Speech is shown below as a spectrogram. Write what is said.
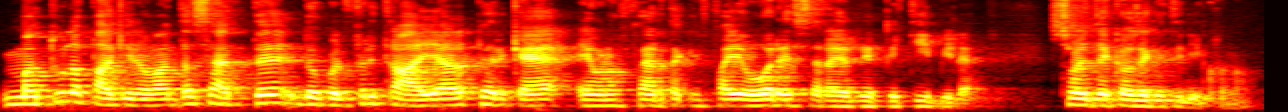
ma tu la paghi 97 dopo il free trial perché è un'offerta che fai ora e sarà irripetibile. Solite cose che ti dicono.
